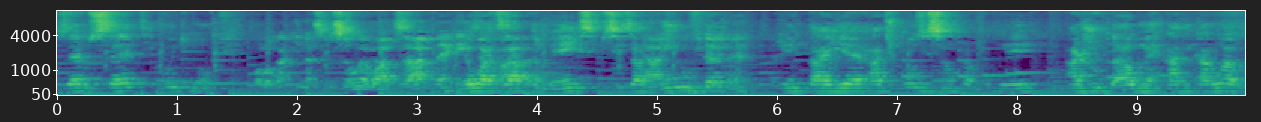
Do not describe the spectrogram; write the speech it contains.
0789. Vou colocar aqui na descrição, é o WhatsApp, né? Quem É o WhatsApp falar, também, se precisar de dúvida, né? a gente está aí à disposição para poder ajudar o mercado em Caruaru.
